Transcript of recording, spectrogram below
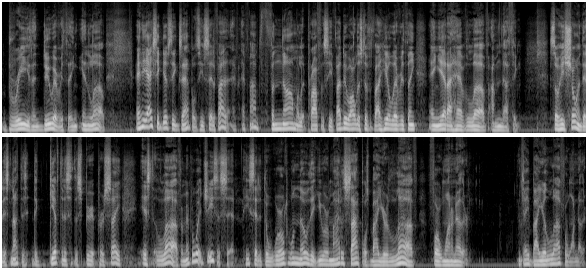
breathe and do everything in love. And he actually gives the examples. He said, if I if I'm phenomenal at prophecy, if I do all this stuff, if I heal everything, and yet I have love, I'm nothing. So he's showing that it's not the, the giftedness of the Spirit per se, it's the love. Remember what Jesus said. He said that the world will know that you are my disciples by your love for one another. Okay, by your love for one another,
